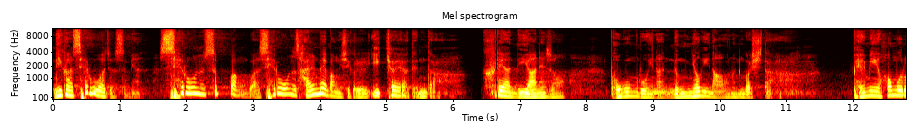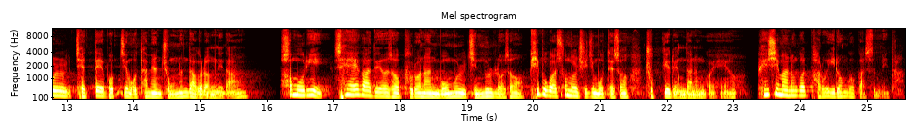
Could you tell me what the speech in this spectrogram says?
네가 새로워졌으면 새로운 습관과 새로운 삶의 방식을 익혀야 된다. 그래야 네 안에서 복음으로 인한 능력이 나오는 것이다. 뱀이 허물을 제때 뽑지 못하면 죽는다 그럽니다. 허물이 새해가 되어서 불어난 몸을 짓눌러서 피부가 숨을 쉬지 못해서 죽게 된다는 거예요. 회심하는 것 바로 이런 것 같습니다.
